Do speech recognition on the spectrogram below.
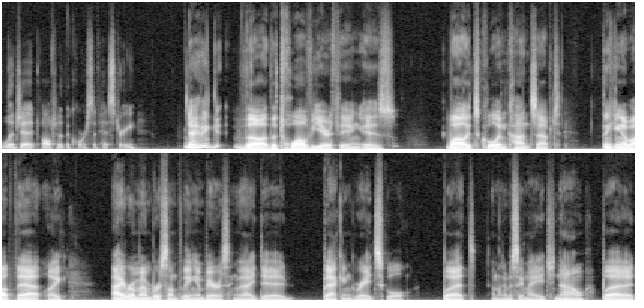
legit alter the course of history. Yeah, I think the the 12 year thing is while it's cool in concept, thinking about that, like I remember something embarrassing that I did back in grade school, but I'm not going to say my age now, but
